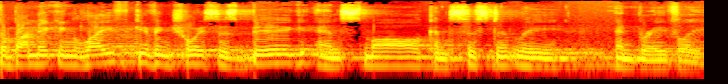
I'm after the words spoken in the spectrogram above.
but by making life giving choices big and small, consistently and bravely.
